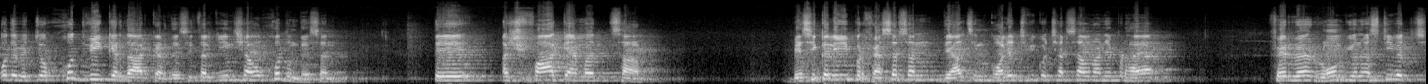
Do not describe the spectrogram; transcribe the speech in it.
ਉਹਦੇ ਵਿੱਚ ਉਹ ਖੁਦ ਵੀ ਕਿਰਦਾਰ ਕਰਦੇ ਸੀ, ਤਲਕੀਨ ਸ਼ਾਹ ਉਹ ਖੁਦ ਹੁੰਦੇ ਸਨ ਤੇ ਅਸ਼ਫਾਕ ਅਹਿਮਦ ਸਾਹਿਬ ਬੇਸਿਕਲੀ ਪ੍ਰੋਫੈਸਰ ਸਨ, ਦਿਆਲ ਸਿੰਘ ਕਾਲਜ 'ਚ ਵੀ ਕੁਛ ਅਰਸਾ ਉਹਨਾਂ ਨੇ ਪੜ੍ਹਾਇਆ, ਫਿਰ ਰੋਮ ਯੂਨੀਵਰਸਿਟੀ ਵਿੱਚ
